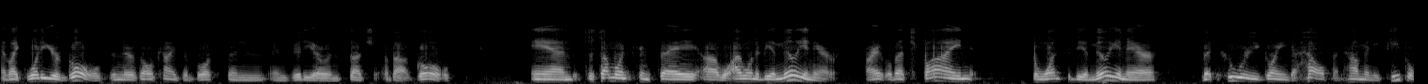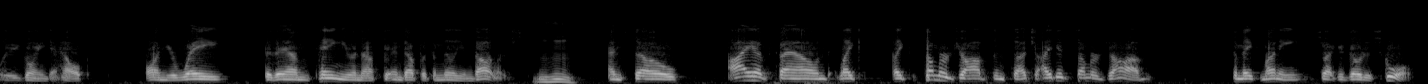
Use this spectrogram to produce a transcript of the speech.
and like, what are your goals? And there's all kinds of books and, and video and such about goals. And so someone can say, uh, well, I want to be a millionaire. All right, well, that's fine to want to be a millionaire, but who are you going to help and how many people are you going to help on your way to them paying you enough to end up with a million dollars? Mm-hmm. And so I have found like like summer jobs and such. I did summer jobs to make money so I could go to school.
